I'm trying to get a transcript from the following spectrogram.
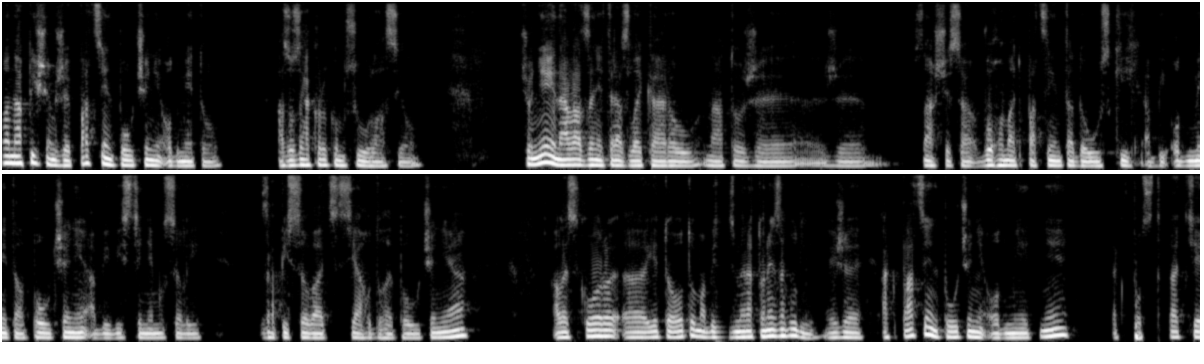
len napíšem, že pacient poučenie odmietol a so zákrokom súhlasil. Čo nie je navádzanie teraz lekárov na to, že, že snažte sa vohnať pacienta do úzkých, aby odmietal poučenie, aby vy ste nemuseli zapisovať siahodlhé poučenia. Ale skôr e, je to o tom, aby sme na to nezabudli. Je, že ak pacient poučenie odmietne, tak v podstate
